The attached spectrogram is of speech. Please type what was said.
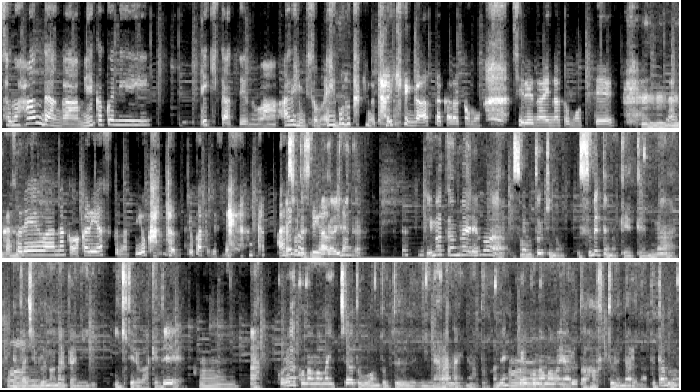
その判断が明確にできたっていうのは、ある意味その英語の時の体験があったからかもしれないなと思って、なんかそれはなんか分かりやすくなってよかった、よかったですね。あれと違うみたいな。今考えればその時の全ての経験がやっぱ自分の中に生きてるわけで、うん、あこれはこのままいっちゃうと want to にならないなとかね、うん、これこのままやると have to になるなって多分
